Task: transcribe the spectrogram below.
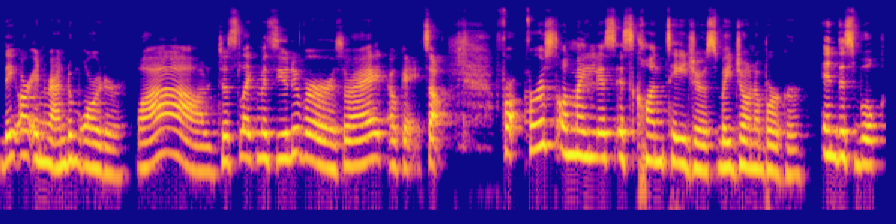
They are in random order. Wow, just like Miss Universe, right? Okay, so for, first on my list is Contagious by Jonah Berger. In this book,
